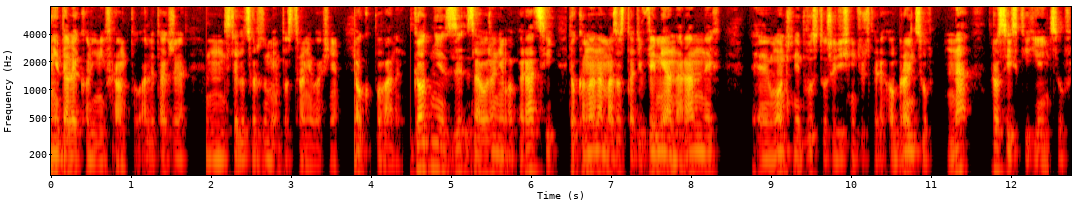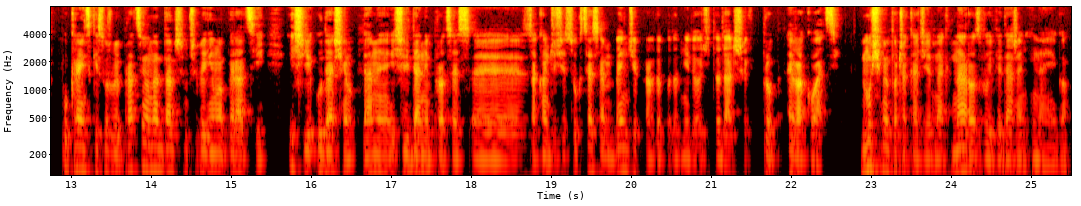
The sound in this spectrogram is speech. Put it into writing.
niedaleko linii frontu, ale także mm, z tego co rozumiem po stronie właśnie okupowanej. Zgodnie z założeniem operacji dokonana ma zostać wymiana rannych, e, łącznie 264 obrońców na rosyjskich jeńców. Ukraińskie służby pracują nad dalszym przebiegiem operacji. Jeśli uda się, dany, jeśli dany proces y, zakończy się sukcesem, będzie prawdopodobnie dochodzić do dalszych prób ewakuacji. Musimy poczekać jednak na rozwój wydarzeń i na jego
